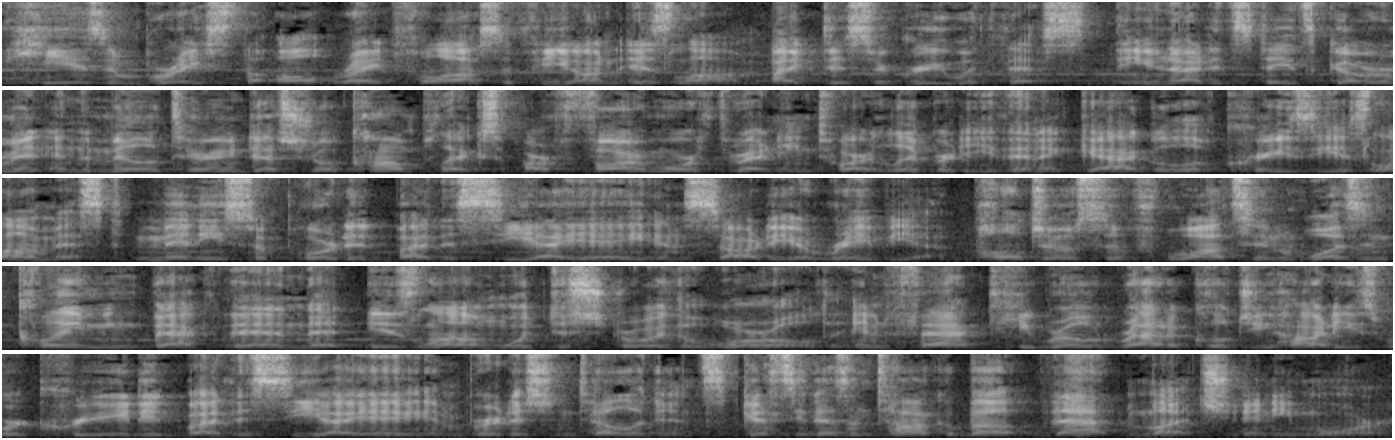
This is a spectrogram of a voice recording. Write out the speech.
He has embraced the alt right philosophy on Islam. I disagree with this. The United States government and the military industrial complex are far more threatening to our liberty than a gaggle of crazy Islamists, many supported by the CIA in Saudi Arabia. Paul Joseph Watson wasn't claiming back then that Islam would destroy the world. In fact, he wrote radical jihadis were created by the CIA and British intelligence. Guess he doesn't talk about that much anymore.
